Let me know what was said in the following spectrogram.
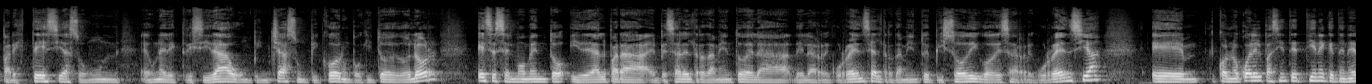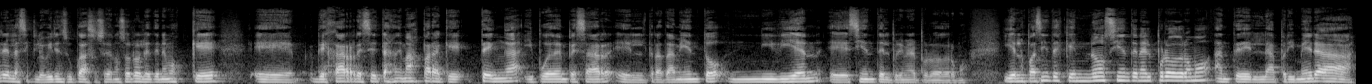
parestesias o una electricidad o un pinchazo, un picor, un poquito de dolor. Ese es el momento ideal para empezar el tratamiento de la, de la recurrencia, el tratamiento episódico de esa recurrencia. Eh, con lo cual el paciente tiene que tener el aciclovir en su casa, o sea, nosotros le tenemos que eh, dejar recetas de más para que tenga y pueda empezar el tratamiento ni bien eh, siente el primer pródromo. Y en los pacientes que no sienten el pródromo, ante la primera,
